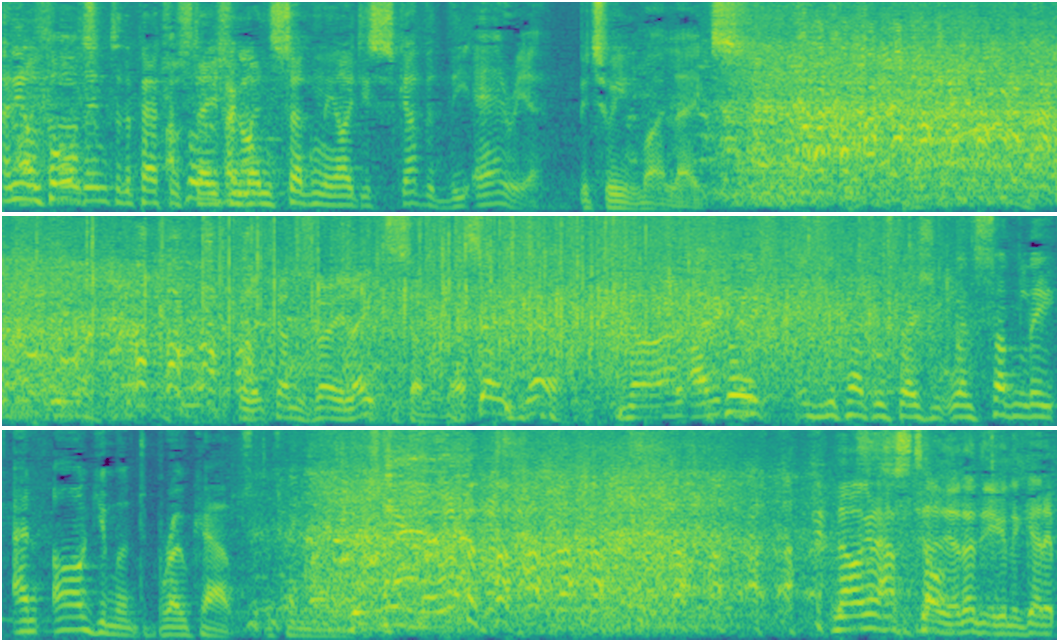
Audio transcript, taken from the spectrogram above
Any I other pulled into the petrol Hang station when suddenly I discovered the area between my legs. well, it comes very late to some of. So, yeah. No, I pulled into the petrol station when suddenly an argument broke out between my legs. No, I'm going to have to tell you, I don't think you're going to get it.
